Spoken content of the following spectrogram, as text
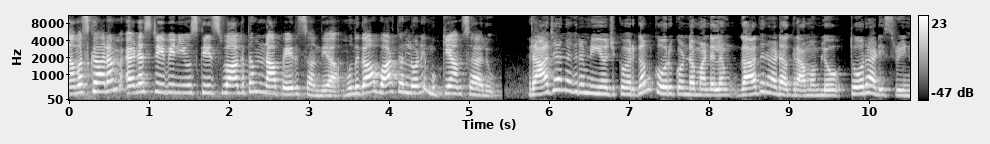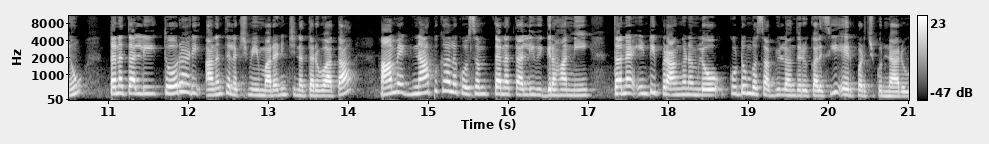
నమస్కారం. ఎన్ఎస్టీవీ న్యూస్కి స్వాగతం. నా పేరు సంధ్య. ముందుగా వార్తల్లోని ముఖ్యాంశాలు. రాజానగరం నియోజకవర్గం కోరుకొండ మండలం గాదరాడ గ్రామంలో తోరాడి శ్రీను తన తల్లి తోరాడి అనంతలక్ష్మి మరణించిన తరువాత ఆమె జ్ఞాపకాల కోసం తన తల్లి విగ్రహాన్ని తన ఇంటి ప్రాంగణంలో కుటుంబ సభ్యులందరూ కలిసి ఏర్పరచుకున్నారు.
